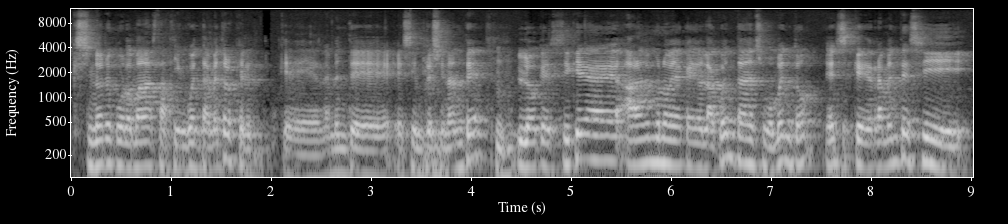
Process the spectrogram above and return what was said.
si no recuerdo mal, hasta 50 metros, que, que realmente es impresionante. Lo que sí que ahora mismo no había caído en la cuenta en su momento es que realmente si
